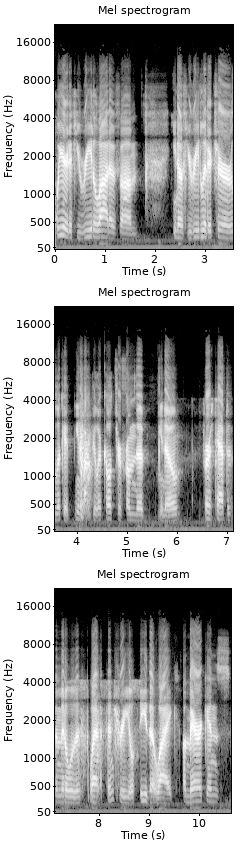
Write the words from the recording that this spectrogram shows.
weird if you read a lot of, um, you know, if you read literature or look at, you know, popular culture from the, you know, first half to the middle of this last century, you'll see that like Americans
